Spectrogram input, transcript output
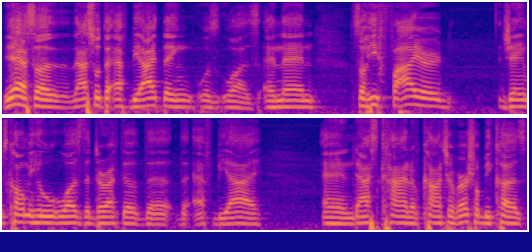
yeah. So that's what the FBI thing was was, and then so he fired James Comey, who was the director of the the FBI, and that's kind of controversial because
